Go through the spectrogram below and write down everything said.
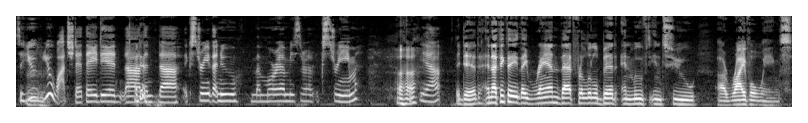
So you, Hmm. you watched it. They did, uh, did. the, uh, extreme, that new Memoria Misera Extreme. Uh huh. Yeah. They did, and I think they they ran that for a little bit and moved into uh, Rival Wings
